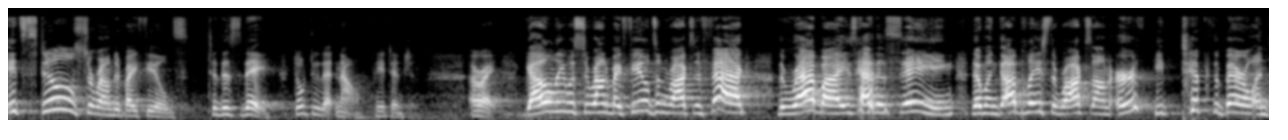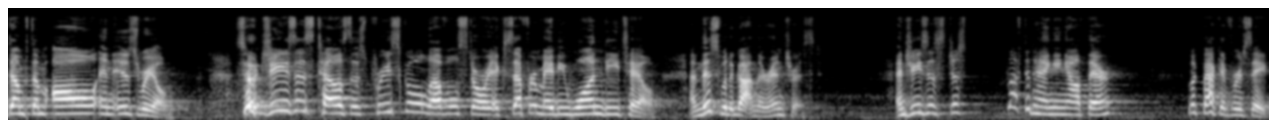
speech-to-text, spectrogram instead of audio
it's still surrounded by fields to this day. Don't do that now. Pay attention. All right. Galilee was surrounded by fields and rocks. In fact, the rabbis had a saying that when God placed the rocks on earth, he tipped the barrel and dumped them all in Israel. So Jesus tells this preschool level story, except for maybe one detail. And this would have gotten their interest. And Jesus just left it hanging out there. Look back at verse 8.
